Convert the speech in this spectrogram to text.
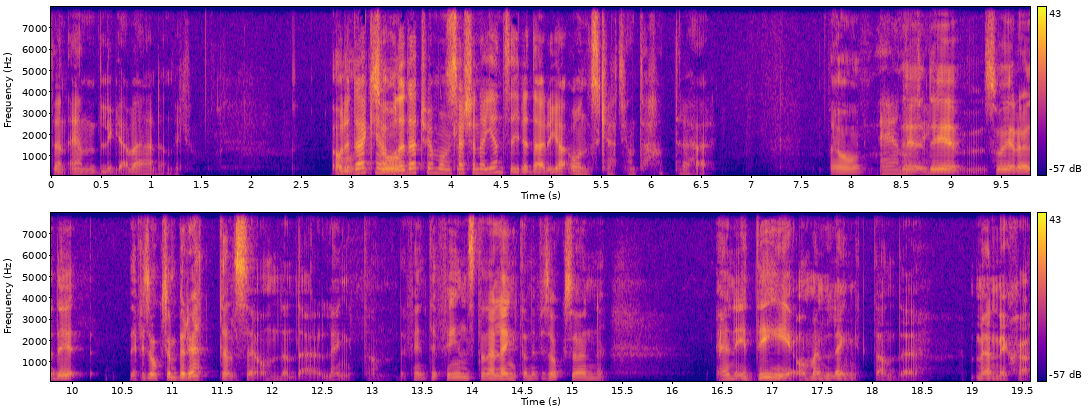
den ändliga världen. Liksom. Ja, och, det där kan, så- och det där tror jag många så- kan känna igen sig i det där. Jag önskar att jag inte hade det här. Ja, är det, det, så är det. det. Det finns också en berättelse om den där längtan. Det finns, det finns den här längtan, det finns också en, en idé om en längtande människa.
